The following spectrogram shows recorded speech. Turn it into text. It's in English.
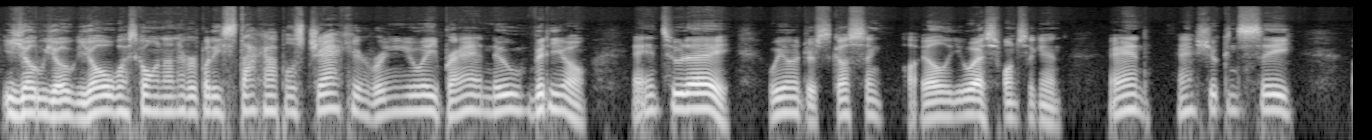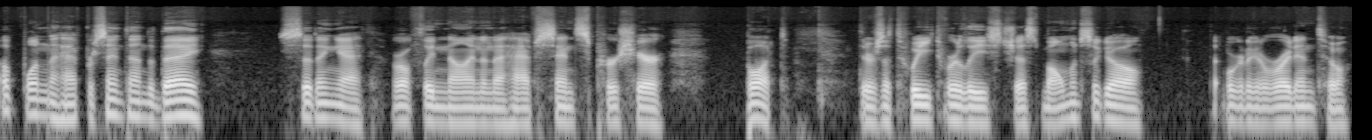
Yo, yo, yo, what's going on, everybody? Stockopolis Jack here, bringing you a brand new video. And today, we are discussing ILUS once again. And as you can see, up 1.5% on the day, sitting at roughly 9.5 cents per share. But there's a tweet released just moments ago that we're going to get right into.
